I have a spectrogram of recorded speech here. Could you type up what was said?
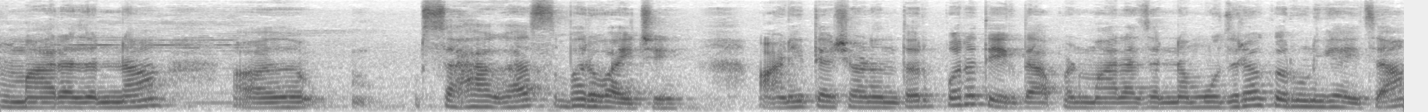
महाराजांना सहा घास भरवायचे. आणि त्याच्यानंतर परत एकदा आपण महाराजांना मुजरा करून घ्यायचा.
